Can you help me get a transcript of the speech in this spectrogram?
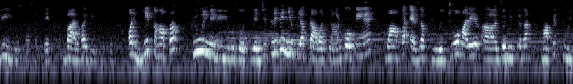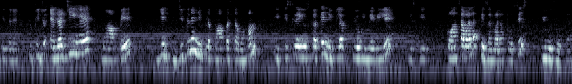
रीयूज कर सकते हैं। बार बार रीयूज और ये कहाँ पर? फ्यूल में भी यूज़ होती है। जितने भी न्यूक्लियर पावर प्लांट होते हैं, वहाँ पर एज अ फ्यूल जो हमारे जो न्यूक्लियर वहाँ पे फ्यूल की तरह क्योंकि जो एनर्जी है, वहाँ पे ये जितने न्यूक्लियर वहाँ पर सब हम किसके लिए यूज़ करते हैं? न्यूक्लियर फ्यूल में भी ये इसकी कौन सा वाला? फिजन वाला प्रोसेस यूज़ होता है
